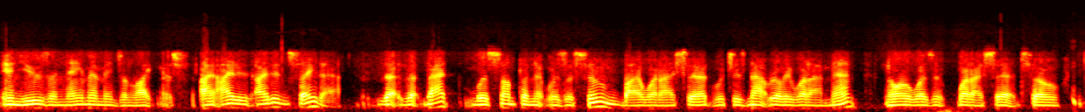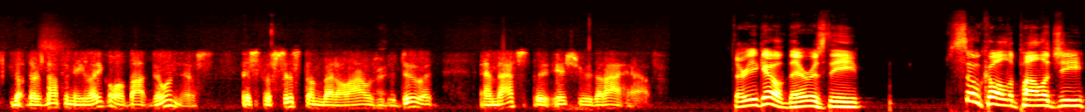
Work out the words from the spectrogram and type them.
in using name, image, and likeness. I, I, I didn't say that. That, that. that was something that was assumed by what I said, which is not really what I meant, nor was it what I said. So there's nothing illegal about doing this. It's the system that allows right. you to do it, and that's the issue that I have. There you go. There is the so called apology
